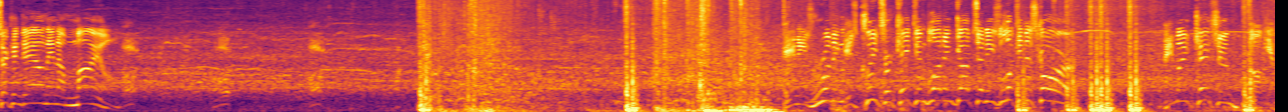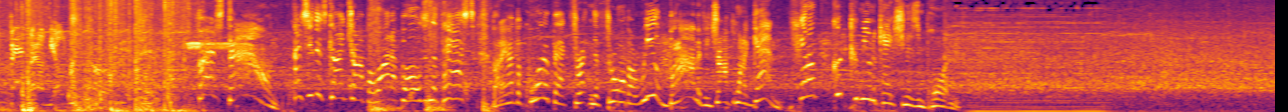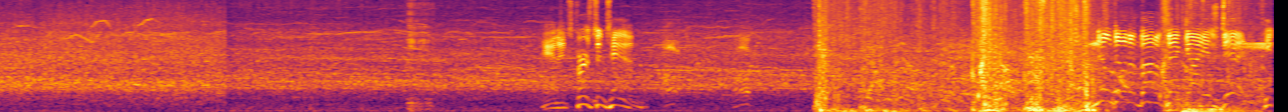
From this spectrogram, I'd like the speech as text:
Second down and a mile. Cleats are caked in blood and guts, and he's looking to score. He might catch him. Oh, you fat little mutant. First down! I've seen this guy drop a lot of balls in the past, but I heard the quarterback threaten to throw him a real bomb if he dropped one again. You know, good communication is important. And it's first and ten.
